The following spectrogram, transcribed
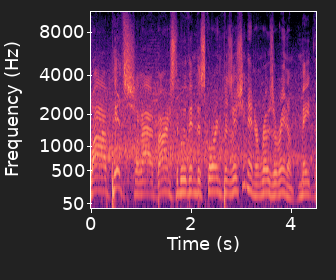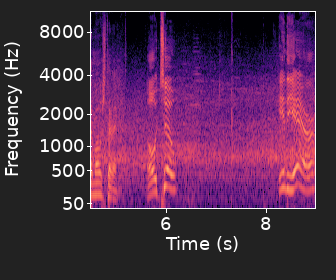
wild pitch allowed Barnes to move into scoring position, and Arozarena made the most of it. 0-2. In the air,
